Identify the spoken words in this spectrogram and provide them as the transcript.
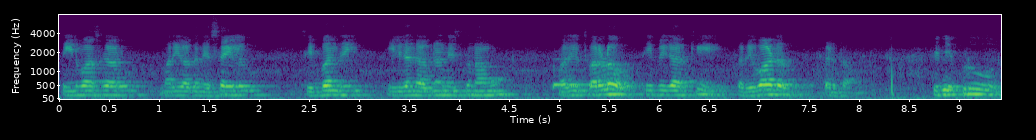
శ్రీనివాస్ గారు మరియు అతని ఎస్ఐలు సిబ్బంది ఈ విధంగా అభినందిస్తున్నాము. మరియు త్వరలో సిపి గారికి రివార్డు పెడతాము. ఇది ఎప్పుడు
